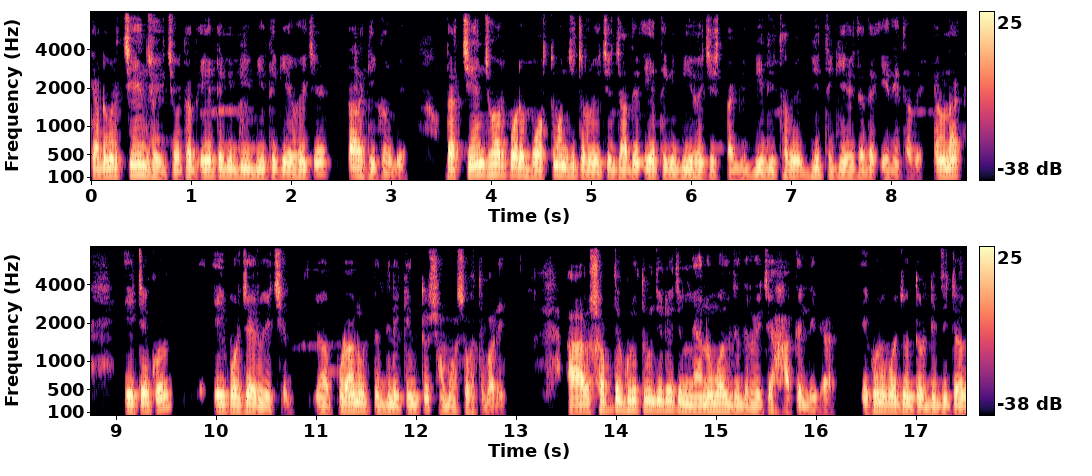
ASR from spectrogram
ক্যাটাগরি চেঞ্জ হয়েছে, অর্থাৎ এ থেকে বি বি থেকে এ হয়েছে, তারা কি করবে? অর্থাৎ চেঞ্জ হওয়ার পরে বর্তমান যেটা রয়েছে, যাদের এ থেকে বি হয়েছে, তাকে বি দিতে হবে বি থেকে এ হয়েছে, তাদের এ দিতে হবে। কেননা এইটা এখন এই পর্যায়ে রয়েছে। পুরানো উত্তর দিলে কিন্তু সমস্যা হতে পারে। আর সবথেকে গুরুত্বপূর্ণ যেটা হচ্ছে ম্যানুয়াল যাদের রয়েছে, হাতের লেখা। এখনও পর্যন্ত ডিজিটাল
